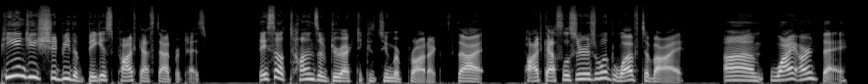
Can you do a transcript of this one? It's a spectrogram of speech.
P&G should be the biggest podcast advertiser. They sell tons of direct to consumer products that podcast listeners would love to buy. Um, why aren't they?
